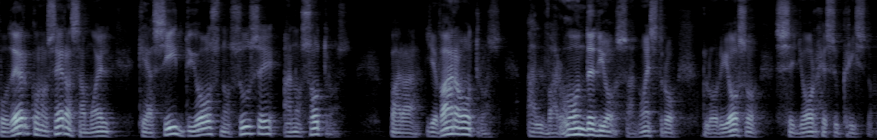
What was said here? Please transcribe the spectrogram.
poder conocer a Samuel, que así Dios nos use a nosotros para llevar a otros al varón de Dios, a nuestro glorioso Señor Jesucristo.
